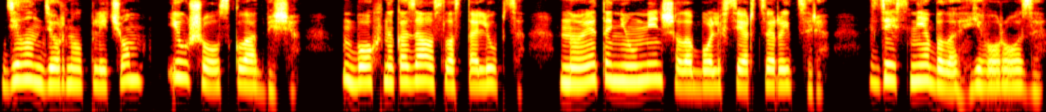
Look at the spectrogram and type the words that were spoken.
Дилан дернул плечом и ушел с кладбища. Бог наказал сластолюбца, но это не уменьшило боль в сердце рыцаря. Здесь не было его розы.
